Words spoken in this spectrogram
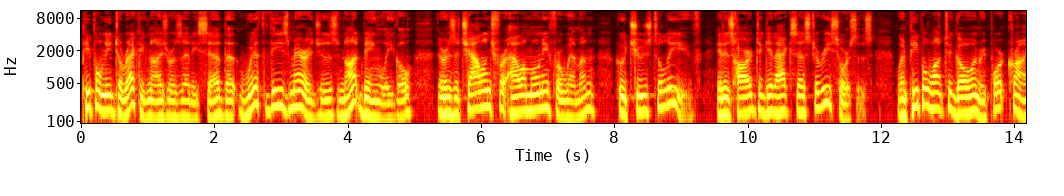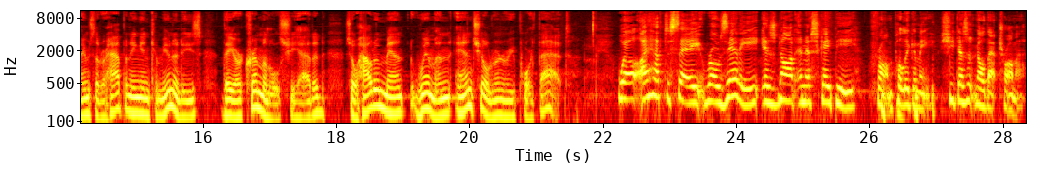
People need to recognize, Rosetti said, that with these marriages not being legal, there is a challenge for alimony for women who choose to leave. It is hard to get access to resources. When people want to go and report crimes that are happening in communities, they are criminals, she added. So, how do men, women, and children report that? Well, I have to say, Rosetti is not an escapee from polygamy. she doesn't know that trauma.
